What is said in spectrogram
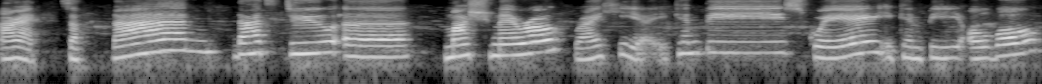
all right. So that, that's do a marshmallow right here. It can be square, it can be oval,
